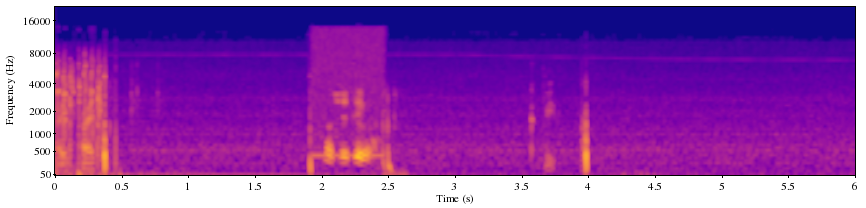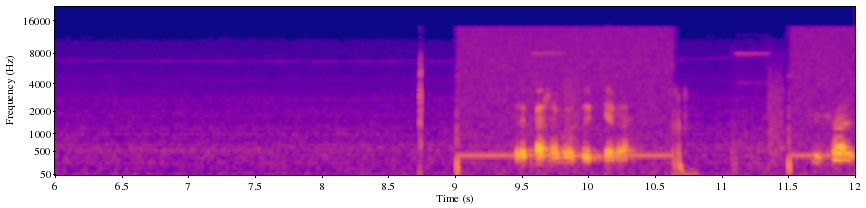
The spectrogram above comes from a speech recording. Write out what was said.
Ahí, Spike. Positiva. Copy. Te pasa por tu izquierda. Visual.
